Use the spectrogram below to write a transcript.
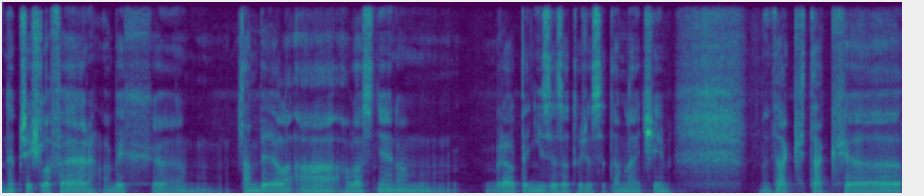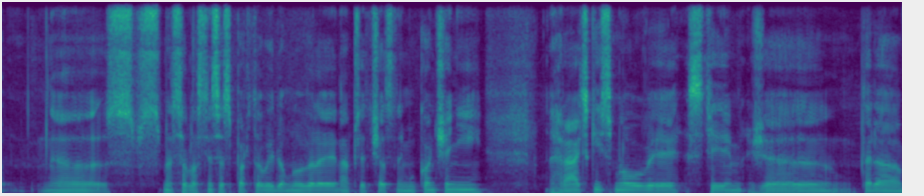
nepřišlo fér, abych eh, tam byl a vlastně jenom bral peníze za to, že se tam léčím. Tak, tak jsme se vlastně se Spartovi domluvili na předčasném ukončení hráčské smlouvy s tím, že teda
